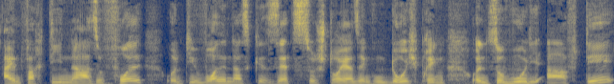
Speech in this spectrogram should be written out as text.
einfach die Nase voll und die wollen das Gesetz zur Steuersenkung durchbringen. Und sowohl die AfD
